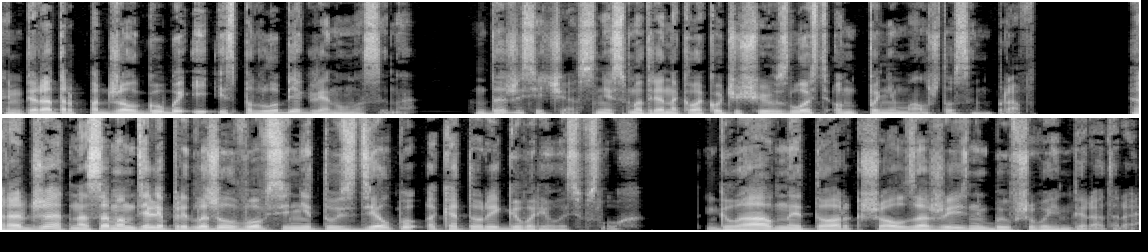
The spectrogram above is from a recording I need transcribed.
Император поджал губы и из-под лобья глянул на сына. Даже сейчас, несмотря на клокочущую злость, он понимал, что сын прав. Раджат на самом деле предложил вовсе не ту сделку, о которой говорилось вслух. Главный торг шел за жизнь бывшего императора.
